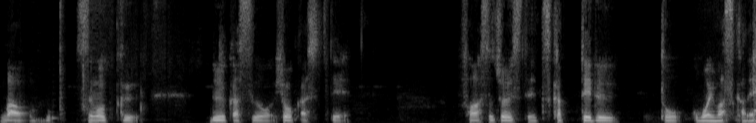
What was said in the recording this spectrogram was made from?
まあ、すごくルーカスを評価して、ファーストチョイスで使ってると思いますかね？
